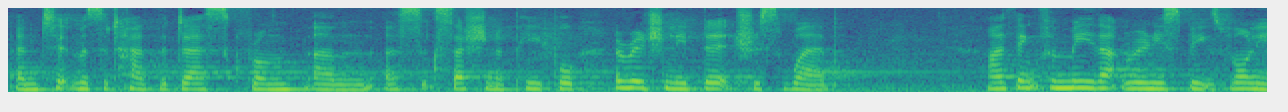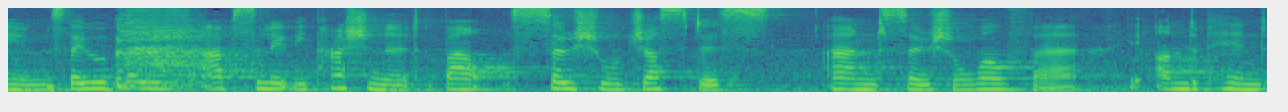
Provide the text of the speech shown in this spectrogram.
and Titmuss had had the desk from um, a succession of people, originally Beatrice Webb. I think for me that really speaks volumes. They were both absolutely passionate about social justice and social welfare. It underpinned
